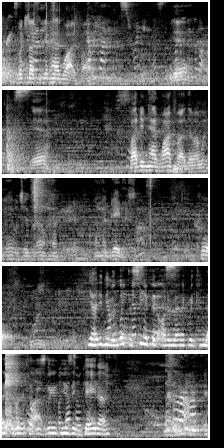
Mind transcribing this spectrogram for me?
worries. Looks like you're going to have Wi-Fi. Everybody can stream. That's the Yeah. thing about this. Yeah. If I didn't have Wi-Fi though, I wouldn't be able to because I don't have I don't have data. So. Cool. Wonderful. Yeah, I didn't even look to see if it automatically connected or if I was plug, lo- but that's using okay. data. Is there, um, You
